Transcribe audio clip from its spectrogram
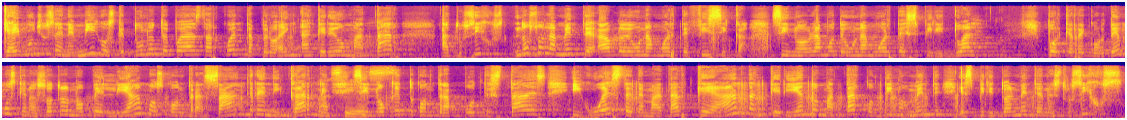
que hay muchos enemigos que tú no te puedas dar cuenta, pero han, han querido matar a tus hijos. No solamente hablo de una muerte física, sino hablamos de una muerte espiritual. Porque recordemos que nosotros no peleamos contra sangre ni carne, sino que contra potestades y huestes de matar que andan queriendo matar continuamente espiritualmente a nuestros hijos.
